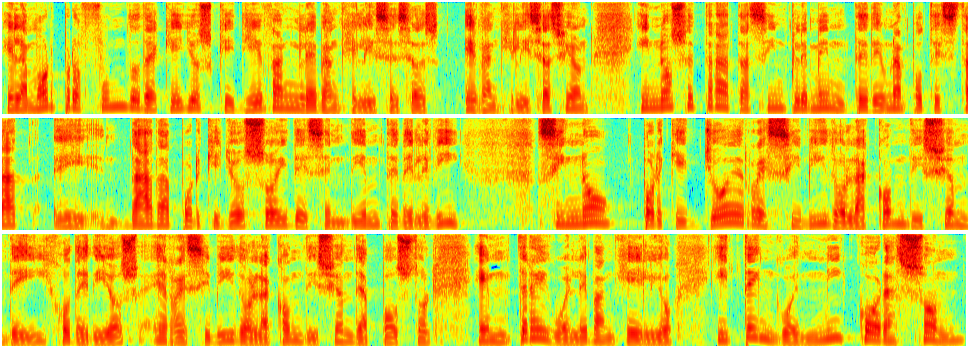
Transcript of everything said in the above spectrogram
el amor profundo de aquellos que llevan la evangelización. Y no se trata simplemente de una potestad eh, dada porque yo soy descendiente de Leví, sino porque yo he recibido la condición de hijo de Dios, he recibido la condición de apóstol, entrego el Evangelio y tengo en mi corazón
